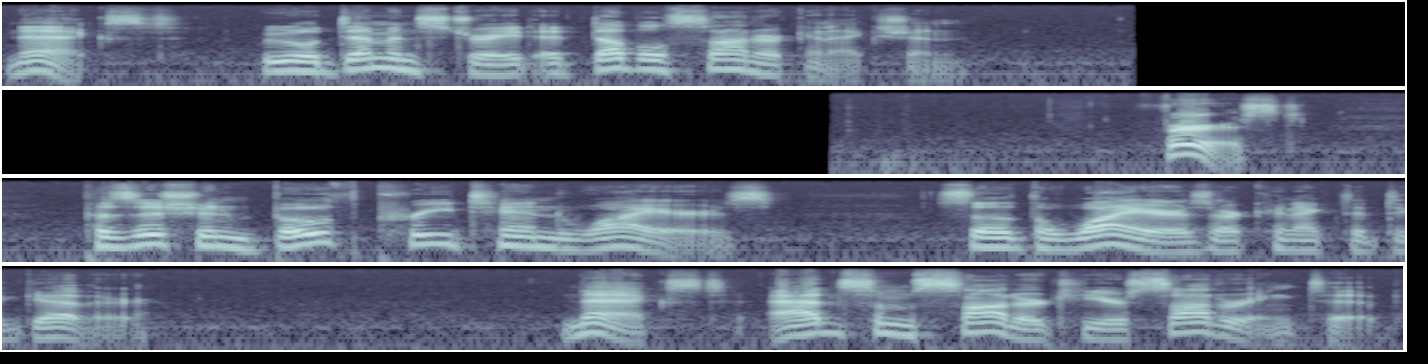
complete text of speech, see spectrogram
Next, we will demonstrate a double solder connection. First, position both pre-tinned wires so that the wires are connected together. Next, add some solder to your soldering tip.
